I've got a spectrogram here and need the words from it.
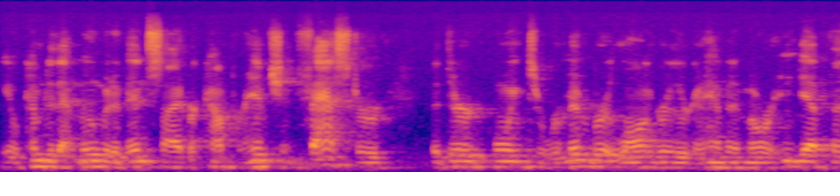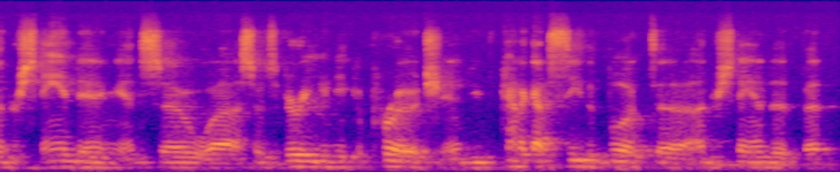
you know, come to that moment of insight or comprehension faster, they're going to remember it longer. They're going to have a more in-depth understanding, and so, uh, so it's a very unique approach. And you've kind of got to see the book to understand it. But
